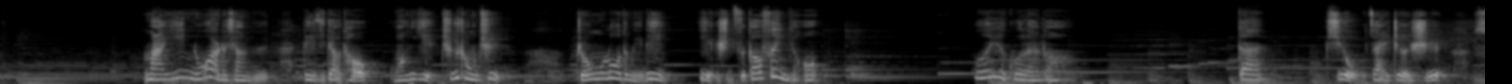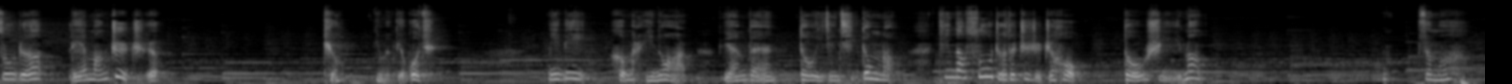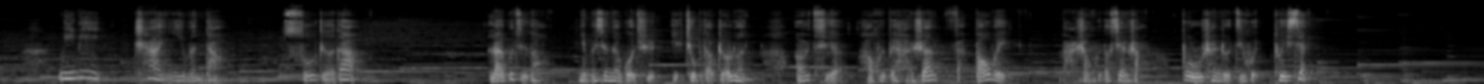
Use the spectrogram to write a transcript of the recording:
马伊努尔的项羽立即掉头往野区冲去，中路的米莉也是自告奋勇，我也过来了。但就在这时，苏哲连忙制止：“停，你们别过去。”米莉和马伊诺尔原本都已经启动了，听到苏哲的制止之后，都是一愣。怎么？米莉诧异问道。苏哲道：“来不及的，你们现在过去也救不到哲伦，而且还会被寒山反包围。马上回到线上，不如趁这机会退线。”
